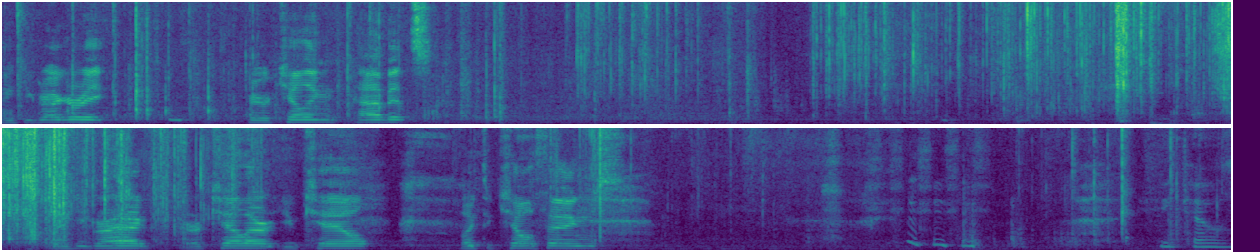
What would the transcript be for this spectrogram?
Thank you, Gregory, for your killing habits. Thank you, Greg. You're a killer. You kill. You like to kill things. he kills.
